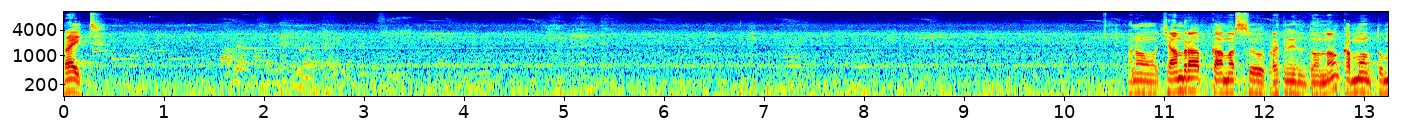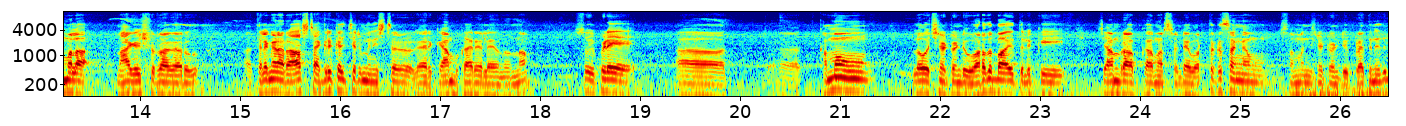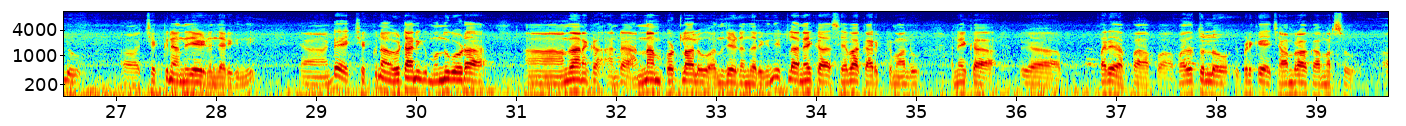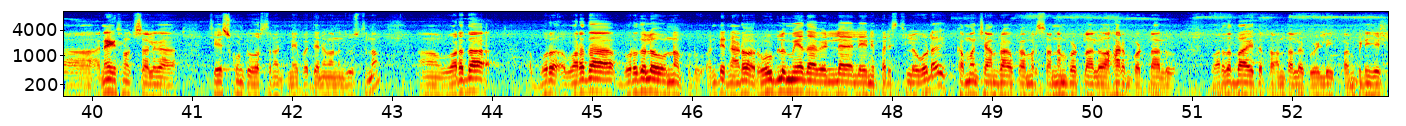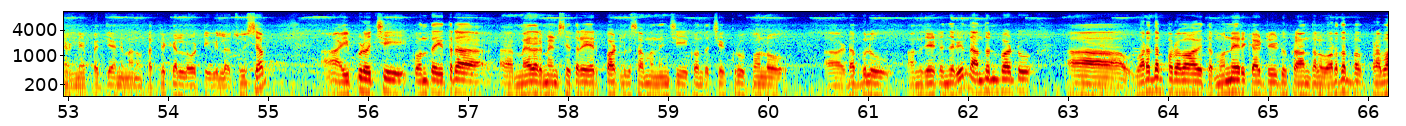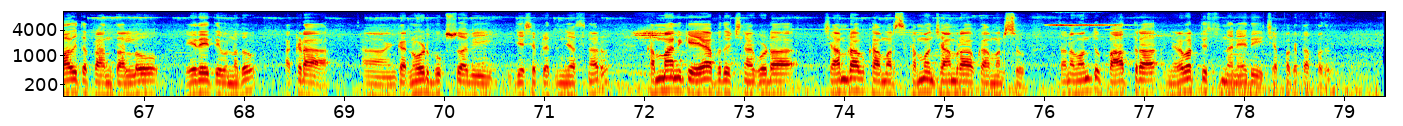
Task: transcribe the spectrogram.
Right మనం chamber of commerce ప్రతినిధులతో ఉన్నాం. ఖమ్మం తుమ్మల నాగేశ్వరరావు గారు తెలంగాణ రాష్ట్ర అగ్రికల్చర్ మినిస్టర్ గారి క్యాంపు కార్యాలయంలో ఉన్నాం. సో ఇప్పుడే ఖమ్మంలో వచ్చినటువంటి వరద బాధితులకి ఛాంబర్ ఆఫ్ కామర్స్ అంటే వర్తక సంఘం సంబంధించినటువంటి ప్రతినిధులు చెక్ని అందజేయడం జరిగింది. అంటే చెక్కును ఇవ్వడానికి ముందు కూడా అన్నదాన అంటే అన్నం పొట్లాలు అందజేయడం జరిగింది. ఇట్లా అనేక సేవా కార్యక్రమాలు అనేక పరి ప- పద్ధతుల్లో ఇప్పటికే చాంబ్రా కామర్స్ అనేక సంవత్సరాలుగా చేసుకుంటూ వస్తున్నట్టు నేపథ్యాన్ని మనం చూస్తున్నాం. వరద బుర వరద బురదలో ఉన్నప్పుడు అంటే నడవ రోడ్ల మీద వెళ్ళలేని పరిస్థితుల్లో కూడా ఖమ్మం చాంబ్రా కామర్స్ అన్నం పొట్లాలు ఆహారం పొట్లాలు వరద బాధిత ప్రాంతాలకు వెళ్ళి పంపిణీ చేసిన నేపథ్యాన్ని మనం పత్రికల్లో టీవీలో చూసాం ఇప్పుడు వచ్చి కొంత ఇతర మెజర్మెంట్స్ ఇతర ఏర్పాట్లకు సంబంధించి కొంత చెక్ రూపంలో డబ్బులు అందజేయడం జరిగింది. దాంతోపాటు వరద ప్రభావిత మున్నేరు కట్టేటు ప్రాంతాల ప్రాంతాల్లో వరద ప్రభావిత ప్రాంతాల్లో ఏదైతే ఉన్నదో అక్కడ ఇంకా నోట్ బుక్స్ అవి చేసే ప్రయత్నం చేస్తున్నారు. ఖమ్మానికి ఏ ఆపద వచ్చినా కూడా chamber of commerce Khammam chamber of commerce తన వంతు పాత్ర నిర్వర్తిస్తుందనేది చెప్పక తప్పదు.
